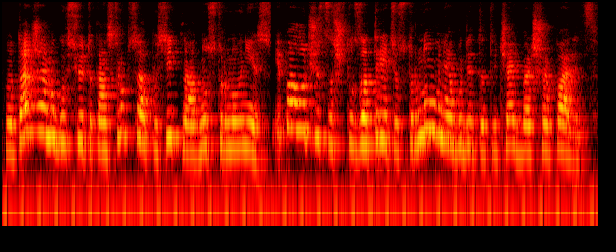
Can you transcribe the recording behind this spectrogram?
Но также я могу всю эту конструкцию опустить на одну струну вниз. И получится, что за третью струну у меня будет отвечать большой палец.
